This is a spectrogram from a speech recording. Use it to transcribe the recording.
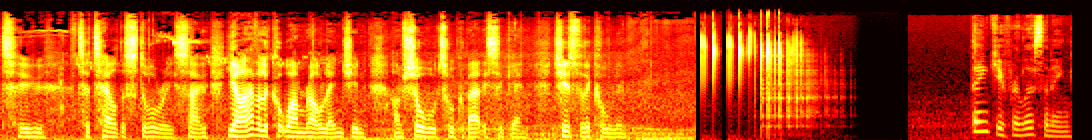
to to tell the story. So yeah, I'll have a look at One Roll Engine. I'm sure we'll talk about this again. Cheers for the calling. Thank you for listening.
